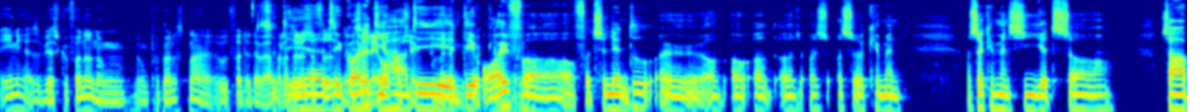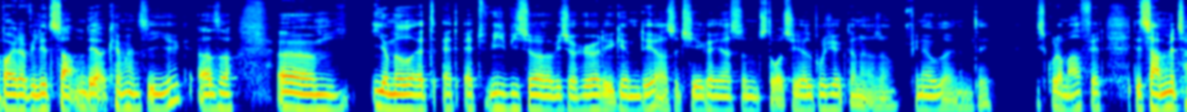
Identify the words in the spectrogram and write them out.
enig. Altså, vi har sgu fundet nogle, nogle par kunstnere ud fra det der i hvert fald. Så det, så er, fedt, det er godt, at så de har med dem, det, det øje for, for talentet, øh, og, og, og, og, og, og, og, så kan man, og så kan man sige, at så, så arbejder vi lidt sammen der, kan man sige, ikke? Altså, øhm, i og med, at, at, at vi, vi, så, vi så hører det igennem der, og så tjekker jeg sådan stort set alle projekterne, og så finder jeg ud af, at det, det er sgu da meget fedt. Det samme med Ty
